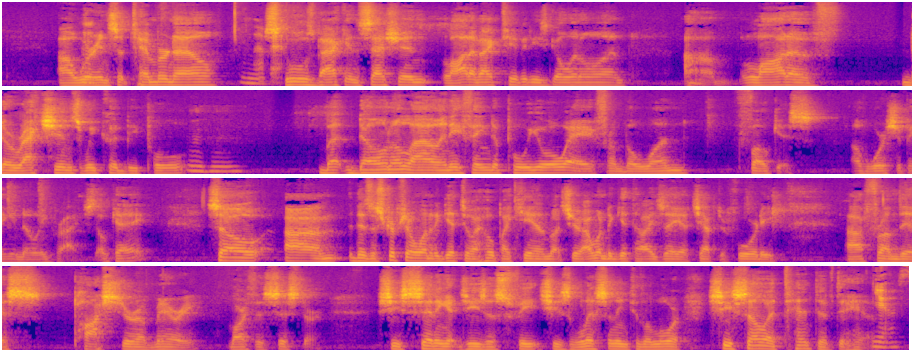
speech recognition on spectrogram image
Uh, we're in September now. School's back in session. A lot of activities going on. Um, a lot of directions we could be pulled. Mm-hmm. But don't allow anything to pull you away from the one focus of worshiping and knowing Christ. Okay? So um, there's a scripture I wanted to get to. I hope I can. I'm not sure. I wanted to get to Isaiah chapter 40 uh, from this posture of Mary, Martha's sister. She's sitting at Jesus' feet. She's listening to the Lord. She's so attentive to him. Yes.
